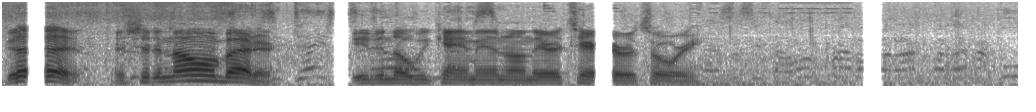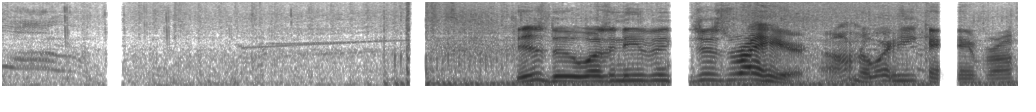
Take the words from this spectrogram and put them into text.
Good. They should have known better, even though we came in on their territory. This dude wasn't even just right here. I don't know where he came from.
